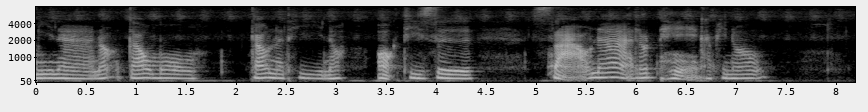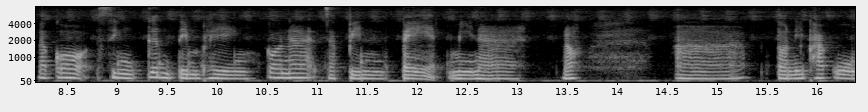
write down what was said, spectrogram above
มีนาเนาะเก้าโมงเก้านาทีเนาะออกทีเซอร์สาวหน้ารถแห่ค่ะพี่น้อง แล้วก็ซิงเกิลเต็มเพลงก็น่าจะเป็นแปดมีนาเนาะอ่า ตอนนี้พักวง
